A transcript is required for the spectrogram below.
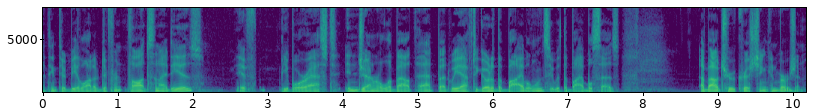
I think there'd be a lot of different thoughts and ideas if people were asked in general about that, but we have to go to the Bible and see what the Bible says about true Christian conversion.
